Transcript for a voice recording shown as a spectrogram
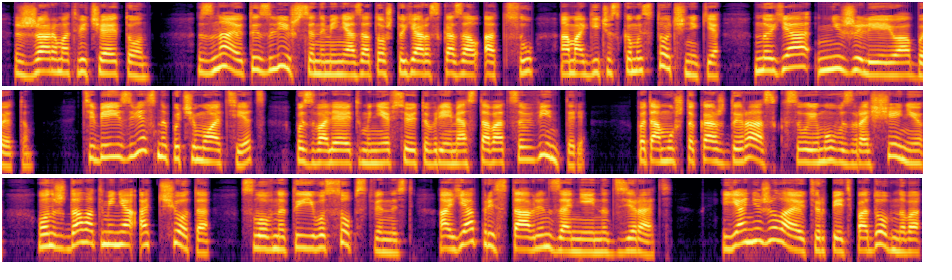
— с жаром отвечает он. «Знаю, ты злишься на меня за то, что я рассказал отцу о магическом источнике, но я не жалею об этом. Тебе известно, почему отец позволяет мне все это время оставаться в Винтере? Потому что каждый раз к своему возвращению он ждал от меня отчета, словно ты его собственность, а я приставлен за ней надзирать. Я не желаю терпеть подобного,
